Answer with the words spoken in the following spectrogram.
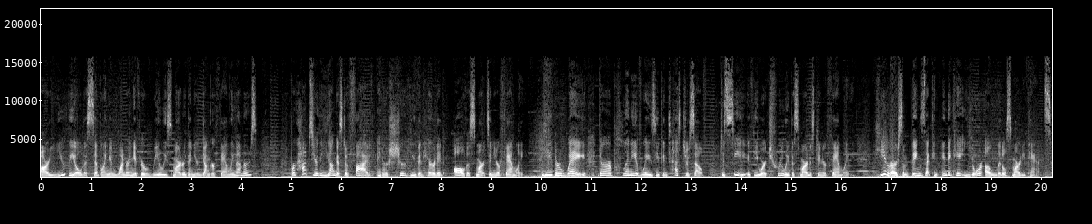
Are you the oldest sibling and wondering if you're really smarter than your younger family members? Perhaps you're the youngest of five and are sure you've inherited all the smarts in your family. Either way, there are plenty of ways you can test yourself to see if you are truly the smartest in your family. Here are some things that can indicate you're a little smarty pants.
